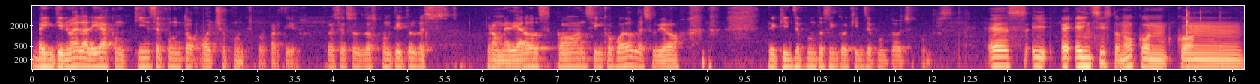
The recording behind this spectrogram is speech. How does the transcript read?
29 de la liga con 15.8 puntos por partido. Entonces esos dos puntitos les, promediados con 5 juegos les subió de 15.5 a 15.8 puntos. Es, y, e, e, insisto, ¿no? Con, con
